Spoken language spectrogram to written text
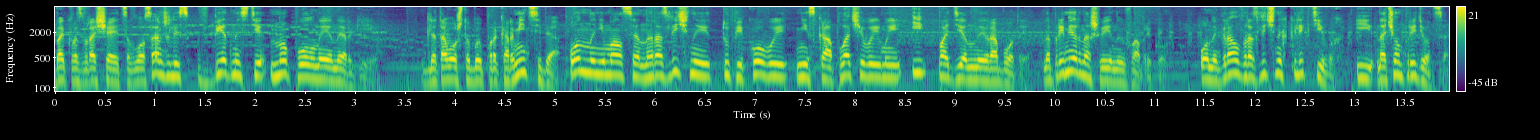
Бек возвращается в Лос-Анджелес в бедности, но полной энергии. Для того, чтобы прокормить себя, он нанимался на различные тупиковые, низкооплачиваемые и поденные работы, например, на швейную фабрику. Он играл в различных коллективах и на чем придется,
